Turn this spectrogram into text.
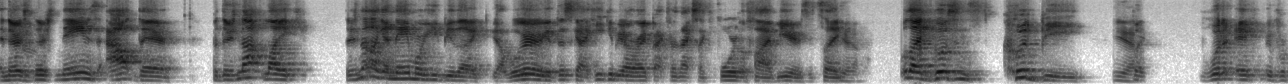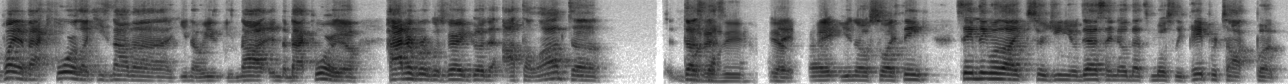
And there's there's names out there, but there's not like there's not like a name where you'd be like, yeah, we're gonna get this guy. He could be our right back for the next like four to five years. It's like, yeah, well, like Gosens could be, yeah. but what if, if we're playing a back four, like he's not a, you know, he's not in the back four. You know, Hateboer was very good at Atalanta. Does What that he? Yeah, right? You know, so I think same thing with like Sergiño Dest. I know that's mostly paper talk, but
